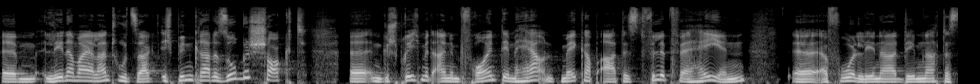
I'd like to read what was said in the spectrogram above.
Ähm, Lena Meyer-Landrut sagt, ich bin gerade so geschockt, äh, im Gespräch mit einem Freund, dem Hair- und Make-up-Artist Philipp Verheyen, äh, erfuhr Lena demnach, dass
